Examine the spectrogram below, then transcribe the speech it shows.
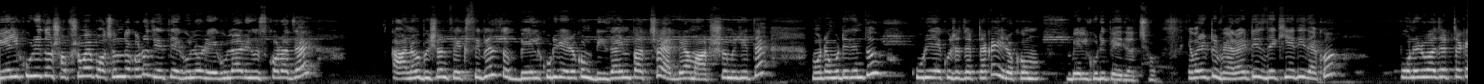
বেলকুড়ি তো সবসময় পছন্দ করো, যেহেতু এগুলো রেগুলার ইউজ করা যায়। কানেও ভীষণ ফ্লেক্সিবল তো বেলকুড়ির এরকম ডিজাইন পাচ্ছ এক গ্রাম আটশো মিলিতে, মোটামুটি কিন্তু কুড়ি একুশ হাজার টাকা এরকম বেলকুড়ি পেয়ে যাচ্ছ। এবার একটু ভ্যারাইটিস দেখিয়ে দিই, দেখো। পনেরো হাজার টাকা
